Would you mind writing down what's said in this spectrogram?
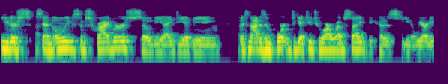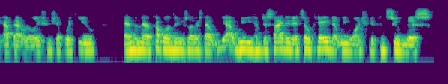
either send only to subscribers. So the idea being it's not as important to get you to our website because you know we already have that relationship with you. And then there are a couple of newsletters that yeah we have decided it's okay that we want you to consume this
